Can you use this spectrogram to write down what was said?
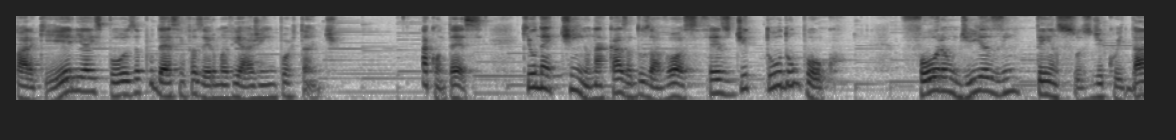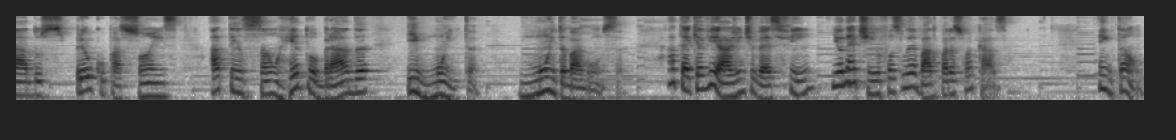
para que ele e a esposa pudessem fazer uma viagem importante. Acontece que o netinho na casa dos avós fez de tudo um pouco. Foram dias intensos de cuidados, preocupações, atenção redobrada e muita, muita bagunça, até que a viagem tivesse fim e o netinho fosse levado para sua casa. Então,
